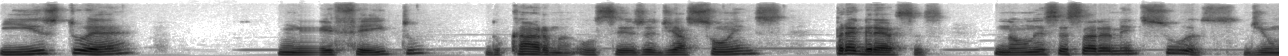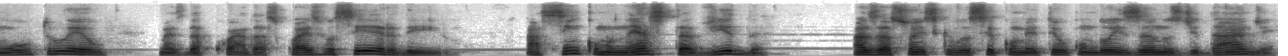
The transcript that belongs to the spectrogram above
E isto é um efeito do karma, ou seja, de ações pregressas, não necessariamente suas, de um outro eu, mas das quais você é herdeiro. Assim como nesta vida, as ações que você cometeu com dois anos de idade,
